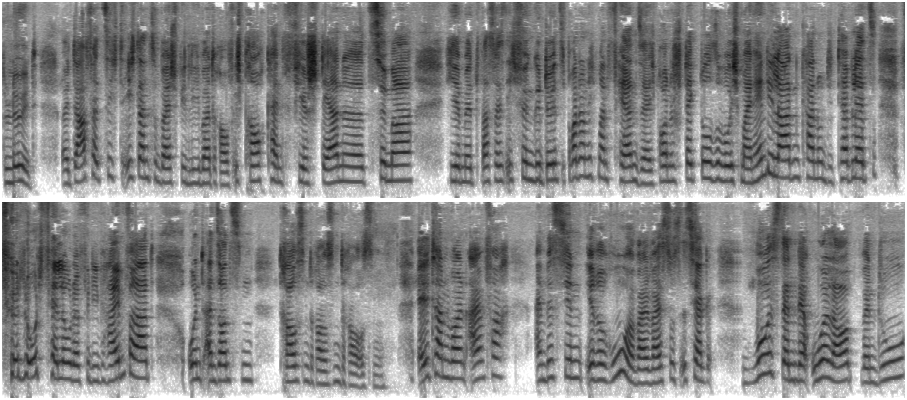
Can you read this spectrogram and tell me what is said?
blöd. Weil da verzichte ich dann zum Beispiel lieber drauf. Ich brauche kein Vier-Sterne-Zimmer hier mit, was weiß ich, für ein Gedöns. Ich brauche noch nicht mal einen Fernseher. Ich brauche eine Steckdose, wo ich mein Handy laden kann und die Tablets für Notfälle oder für die Heimfahrt. Und ansonsten draußen, draußen, draußen. Eltern wollen einfach ein bisschen ihre Ruhe, weil weißt du, es ist ja, wo ist denn der Urlaub, wenn du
